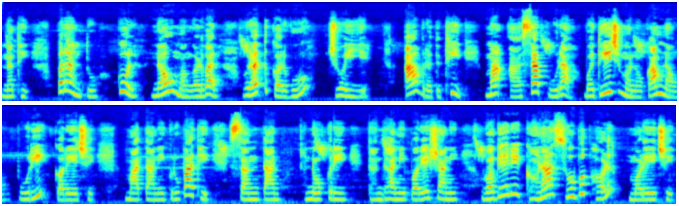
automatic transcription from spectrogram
નથી. પરંતુ કુલ નવ મંગળવાર વ્રત કરવું જોઈએ. આ વ્રતથી માં આશાપુરા બધી જ મનોકામનાઓ પૂરી કરે છે. માતાની કૃપાથી સંતાન, નોકરી, ધંધાની પરેશાની વગેરે ઘણા શુભ ફળ મળે છે.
